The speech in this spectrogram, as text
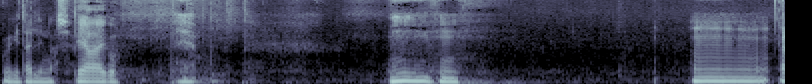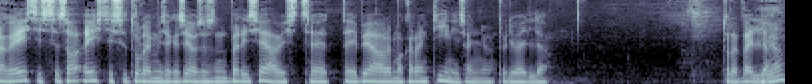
Kuigi Tallinnas peaaegu. mm. -hmm. Mm, aga Eestisse sa-, Eestisse tulemisega seoses on päris hea vist see, et ei pea olema karantiinis, on ju, tuli välja. tuleb välja, jah,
